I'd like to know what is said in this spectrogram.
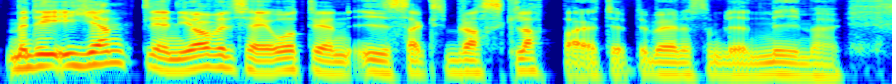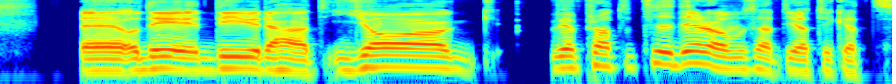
men det är egentligen, jag vill säga återigen Isaks brasklappar, typ. det börjar nästan bli en meme här. Eh, och det, det är ju det här att jag, vi har pratat tidigare om så att jag tycker att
